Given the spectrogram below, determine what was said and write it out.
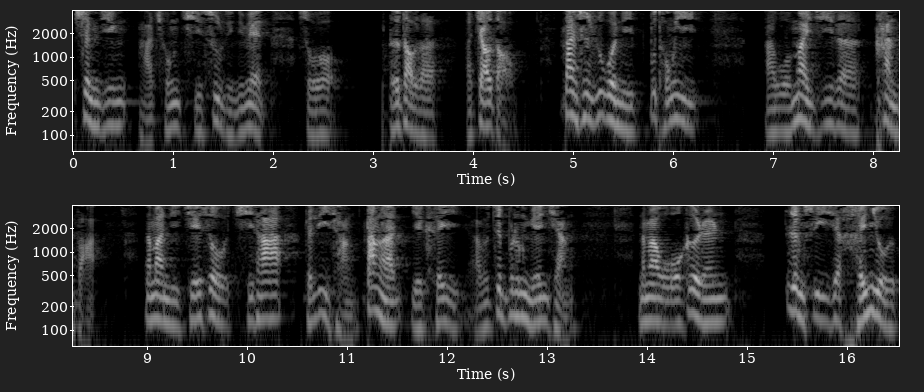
圣经啊，从启示里面所得到的啊教导。但是如果你不同意啊我麦基的看法，那么你接受其他的立场，当然也可以啊，这不能勉强。那么我个人认识一些很有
